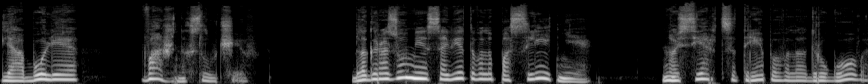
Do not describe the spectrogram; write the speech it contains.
для более важных случаев. Благоразумие советовало последнее, но сердце требовало другого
